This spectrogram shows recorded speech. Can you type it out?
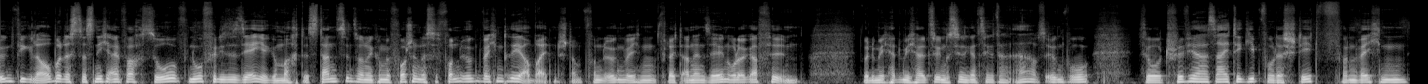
irgendwie glaube, dass das nicht einfach so nur für diese Serie gemachte Stunts sind, sondern ich kann mir vorstellen, dass es von irgendwelchen Dreharbeiten stammt, von irgendwelchen vielleicht anderen Serien oder gar Filmen. Würde mich, hätte mich halt so interessiert, die ganze Zeit gedacht, ah, ob es irgendwo so Trivia-Seite gibt, wo das steht, von welchen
